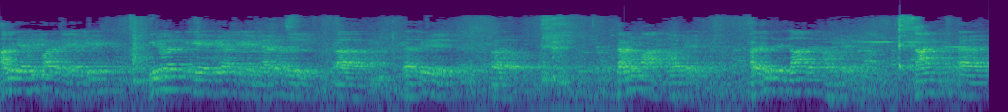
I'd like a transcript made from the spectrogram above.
அதனுடைய வெளிப்பாடுகளை பற்றி இருவர் இங்கே உரையாற்றுகின்றனர் அதில் திரு ஆஹ், அவர்கள் அடுத்தது லாதன் அவர்கள் நான் ஆஹ்,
